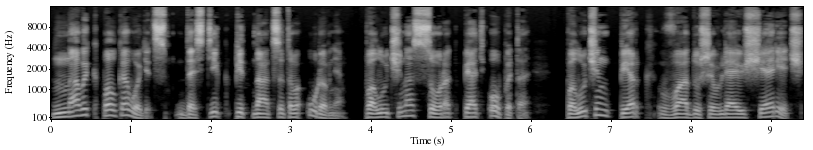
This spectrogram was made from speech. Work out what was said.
Навык «Полководец» достиг 15 уровня. Получено 45 опыта. Получен перк «Воодушевляющая речь».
